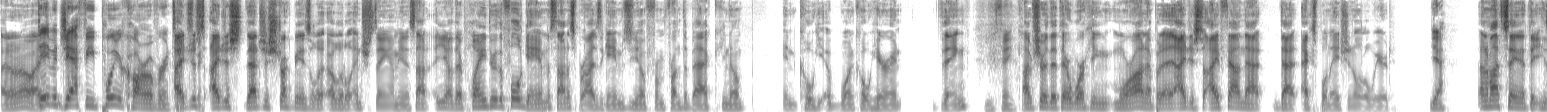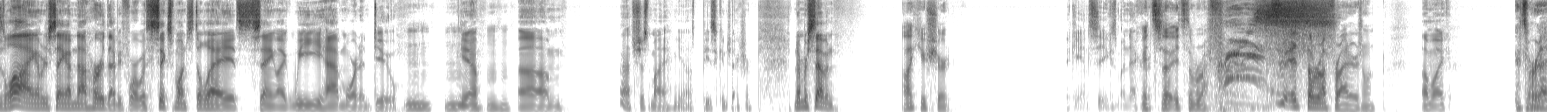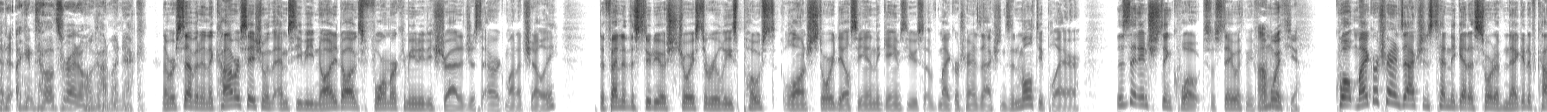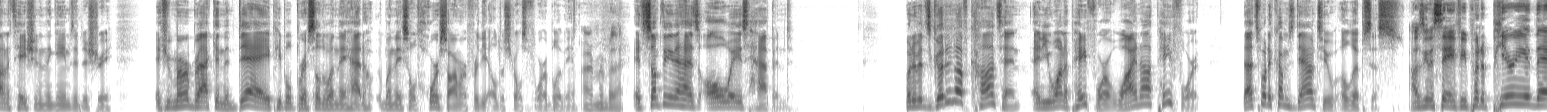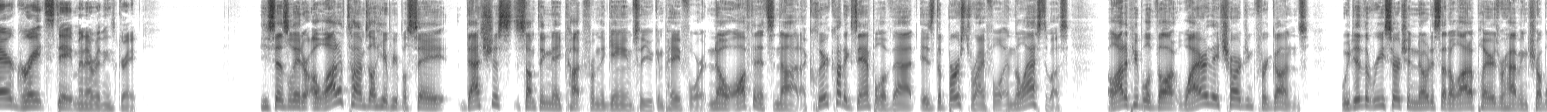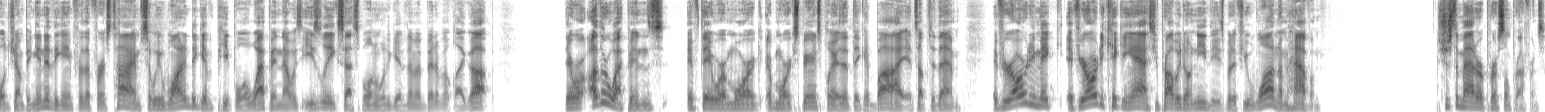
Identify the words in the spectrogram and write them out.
I don't know. I, David Jaffe, pull your car over and I just, me. I just, that just struck me as a, li- a little interesting. I mean, it's not, you know, they're playing through the full game. It's not a surprise. The game's, you know, from front to back, you know, in co- one coherent thing. You think? I'm sure that they're working more on it, but I just, I found that that explanation a little weird. yeah. And I'm not saying that he's lying. I'm just saying I've not heard that before. With six months delay, it's saying like we have more to do. Mm-hmm, You know, um, that's just my you know piece of conjecture. Number seven. I like your shirt. I can't see because my neck. It's the it's the rough it's the Rough Riders one. I'm like It's red. I can tell it's red. Oh god, my neck. Number seven, in a conversation with MCV, Naughty Dog's former community strategist Eric Monticelli defended the studio's choice to release post-launch story DLC and the game's use of microtransactions in multiplayer. This is an interesting quote, so stay with me. For I'm with you. Quote: Microtransactions tend to get a sort of negative connotation in the games industry. If you remember back in the day, people bristled when they had when they sold horse armor for the Elder Scrolls 4 Oblivion. I remember that. It's something that has always happened. But if it's good enough content and you want to pay for it, why not pay for it? That's what it comes down to. Ellipsis. I was gonna say if you put a period there, great statement. Everything's great. He says later, a lot of times I'll hear people say that's just something they cut from the game so you can pay for it. No, often it's not. A clear cut example of that is the burst rifle in The Last of Us. A lot of people thought, why are they charging for guns? We did the research and noticed that a lot of players were having trouble jumping into the game for the first time, so we wanted to give people a weapon that was easily accessible and would give them a bit of a leg up. There were other weapons if they were a more a more experienced player that they could buy. It's up to them. If you're already make if you're already kicking ass, you probably don't need these. But if you want them, have them. It's just a matter of personal preference.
